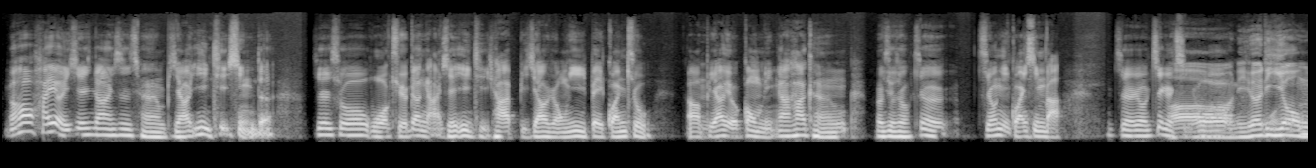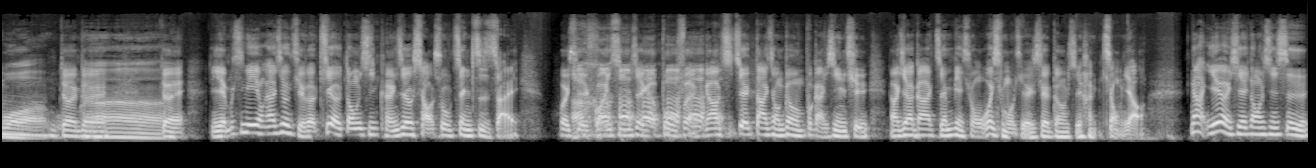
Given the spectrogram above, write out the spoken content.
然后还有一些当然是可能比较一体性的。就是说，我觉得哪些议题它比较容易被关注啊，比较有共鸣，那他可能我就说，这只有你关心吧，就用这个词，哦、我你会利用我，嗯、对对、嗯、对，也不是利用，他就觉得这个东西可能只有少数政治宅会去关心这个部分，然后这大众根本不感兴趣，然后就要跟他争辩说，为什么我觉得这个东西很重要？那也有一些东西是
